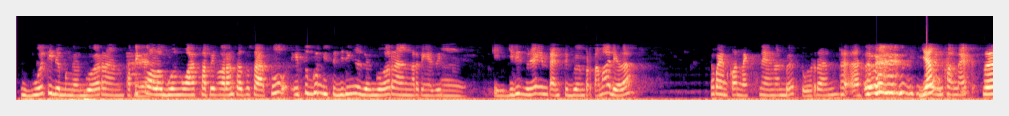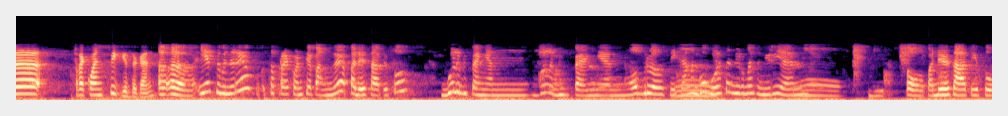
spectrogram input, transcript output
gue tidak mengganggu orang. Tapi Iya. kalau gue nge-whatsappin orang satu-satu, itu gue bisa jadi ngeganggu orang, ngerti gak sih? Hmm. Oke, jadi sebenarnya intensi gue yang pertama adalah Gue pengen connect. neangan baturan. Yang Yang- connect. Sefrekuensi gitu kan? Eh, eh, iya sebenarnya sefrekuensi apa enggak pada saat itu gue lebih pengen gue lebih pengen ngobrol sih karena gue Hmm. bosan di rumah sendirian Hmm. gitu pada saat itu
